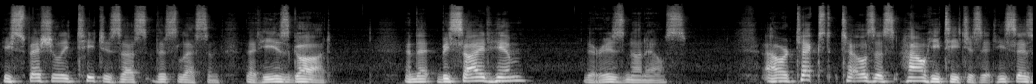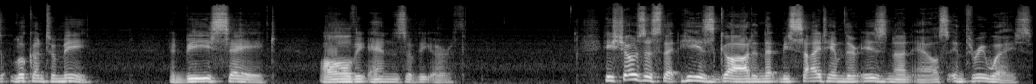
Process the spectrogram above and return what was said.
he specially teaches us this lesson that he is God, and that beside him there is none else. Our text tells us how he teaches it. He says, Look unto me, and be saved, all the ends of the earth. He shows us that he is God and that beside him there is none else in three ways.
